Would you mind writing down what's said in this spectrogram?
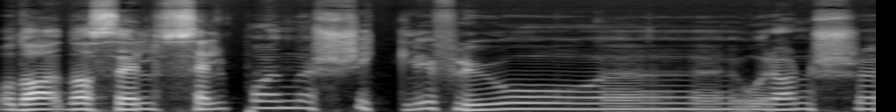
Og da, da selv, selv på en skikkelig fluo-oransje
